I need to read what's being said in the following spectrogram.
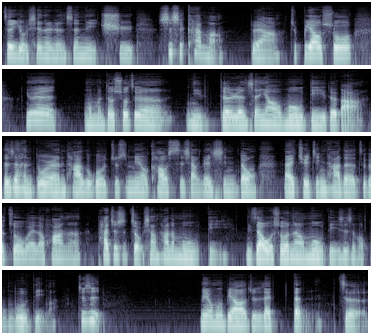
这有限的人生里去试试看嘛。对啊，就不要说，因为我们都说这个你的人生要有目的，对吧？但是很多人他如果就是没有靠思想跟行动来决定他的这个作为的话呢，他就是走向他的目的。你知道我说的那种目的是什么不目的吗？就是没有目标，就是在等着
